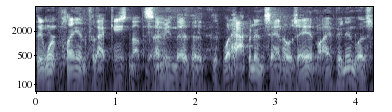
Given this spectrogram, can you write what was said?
they weren't playing for that game. not the I mean, the, the, the, what happened in San Jose, in my opinion, was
